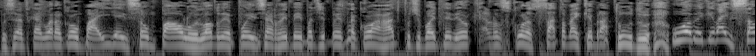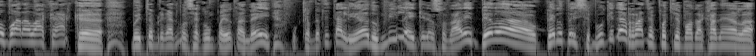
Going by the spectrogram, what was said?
Você vai ficar agora com o Bahia e São Paulo. Logo depois, CRB e Ponte Preta com a Rádio Futebol Interior. Carlos Corsato vai quebrar tudo. O homem que vai salvar a macaca. Muito obrigado você acompanhou também o Campeonato Italiano, Mila Internacional e pela, pelo Facebook da Rádio Futebol da Canela.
